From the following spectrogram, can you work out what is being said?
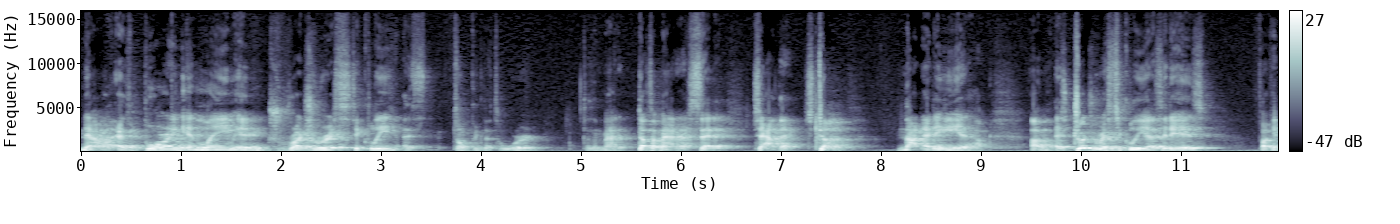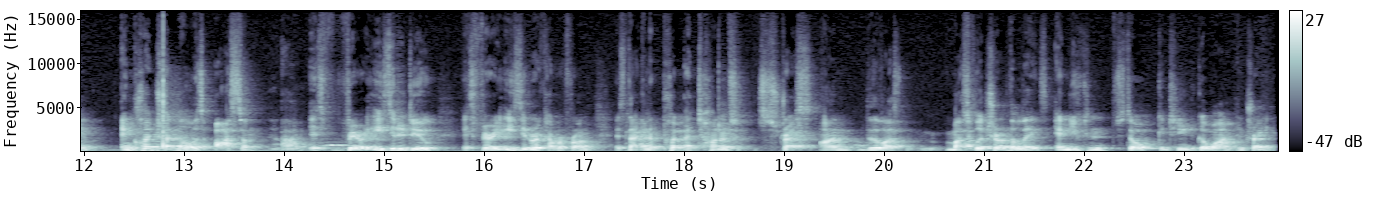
Now, as boring and lame and drudgeristically, I don't think that's a word. Doesn't matter. Doesn't matter. I said it. It's out there. It's done. Not editing it out. Um, as drudgeristically as it is, fucking incline treadmill is awesome. Um, it's very easy to do. It's very easy to recover from. It's not going to put a ton of stress on the musculature of the legs, and you can still continue to go on and train.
